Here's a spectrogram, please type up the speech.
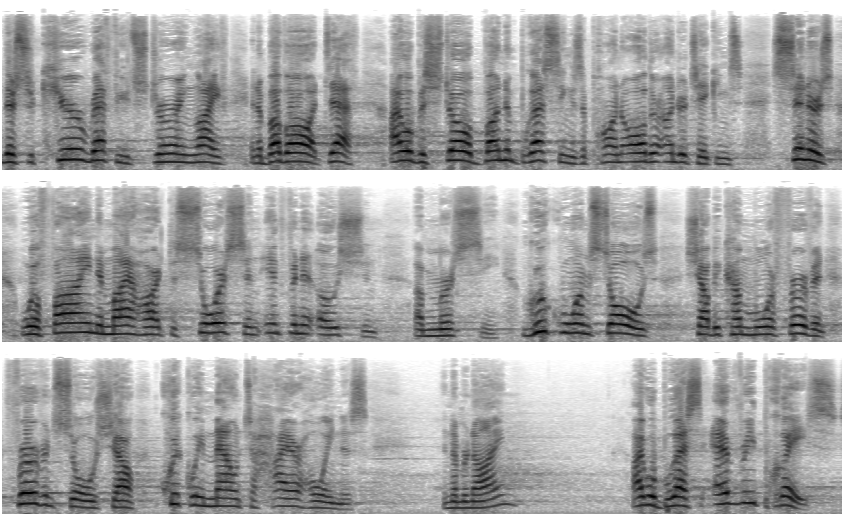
their secure refuge during life and above all at death. I will bestow abundant blessings upon all their undertakings. Sinners will find in my heart the source and infinite ocean of mercy. Lukewarm souls shall become more fervent. Fervent souls shall quickly mount to higher holiness. And number nine, I will bless every place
